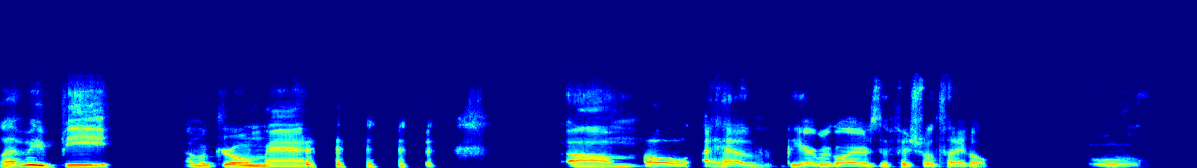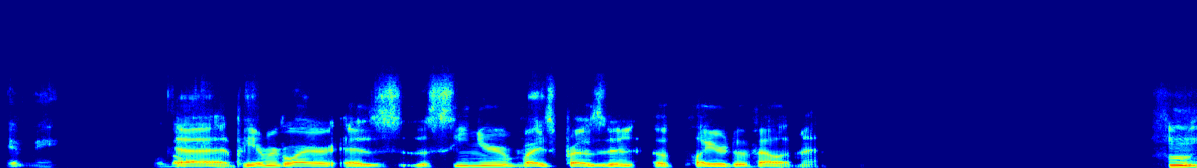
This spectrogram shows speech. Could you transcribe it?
let me be. I'm a grown man. um. Oh, I have Pierre McGuire's official title. Oh, hit me. Well, Uh, Pierre McGuire is the Senior Vice President of Player Development. Hmm.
